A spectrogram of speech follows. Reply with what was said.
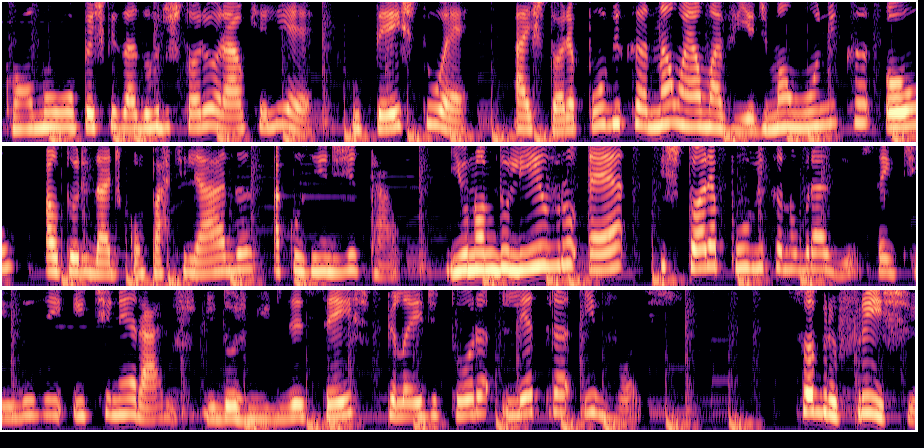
como o pesquisador de história oral que ele é. O texto é: A história pública não é uma via de mão única ou Autoridade Compartilhada, a Cozinha Digital. E o nome do livro é História Pública no Brasil: Sentidos e Itinerários, de 2016, pela editora Letra e Voz. Sobre o Frisch,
